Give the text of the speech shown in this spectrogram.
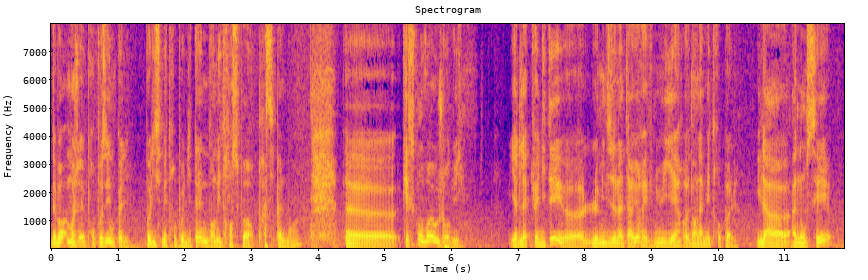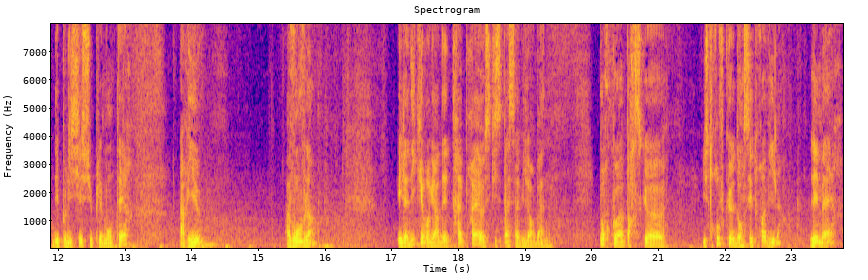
D'abord, moi j'avais proposé une police métropolitaine dans les transports principalement. Euh, qu'est-ce qu'on voit aujourd'hui? Il y a de l'actualité. Euh, le ministre de l'Intérieur est venu hier dans la métropole. Il a euh, annoncé des policiers supplémentaires à Rieux, à Vaux-en-Velin. Et il a dit qu'il regardait de très près ce qui se passe à Villeurbanne. Pourquoi? Parce que il se trouve que dans ces trois villes, les maires,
